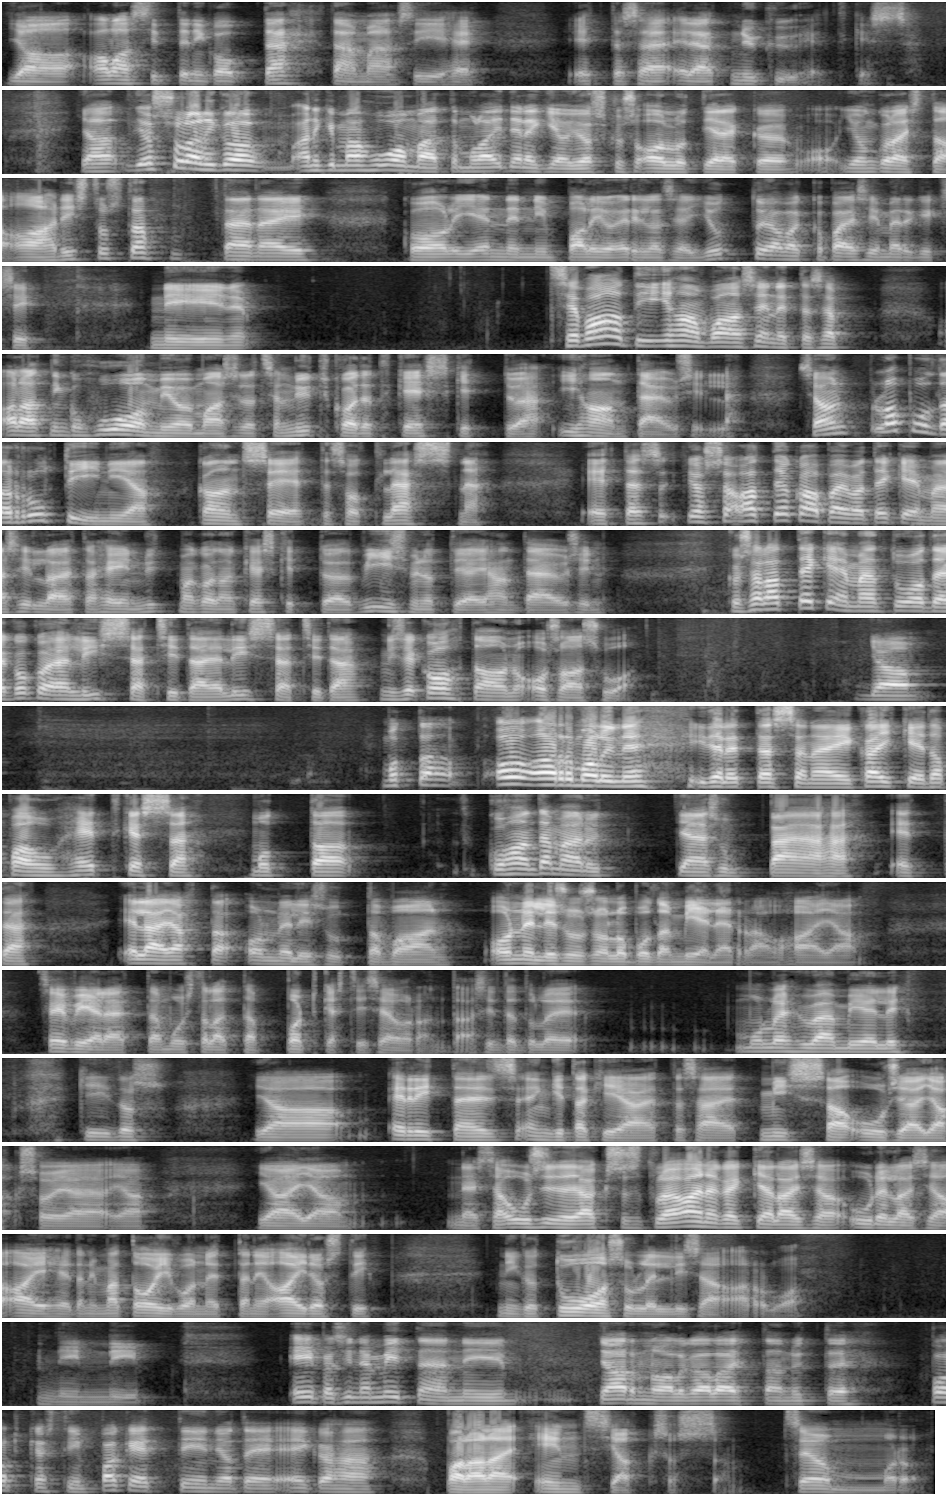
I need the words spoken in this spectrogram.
Ja ala sitten niin tähtäämään siihen, että sä elät nykyhetkessä. Ja jos sulla, niin kuin, ainakin mä huomaan, että mulla itselläkin on joskus ollut, tiedätkö, jonkunlaista ahdistusta. Tää ei, kun oli ennen niin paljon erilaisia juttuja, vaikkapa esimerkiksi, niin se vaatii ihan vaan sen, että sä alat niinku huomioimaan sillä, että sä nyt koetat keskittyä ihan täysillä. Se on lopulta rutiinia kans se, että sä oot läsnä. Että jos sä alat joka päivä tekemään sillä, että hei nyt mä koitan keskittyä viisi minuuttia ihan täysin. Kun sä alat tekemään tuota ja koko ajan lisät sitä ja lisät sitä, niin se kohta on osa sua. Ja... Mutta oo armollinen itselle tässä näin. Kaikki ei tapahdu hetkessä, mutta kunhan tämä nyt jää sun päähän, että elä jahta onnellisuutta vaan. Onnellisuus on lopulta mielenrauhaa ja se vielä, että muista laittaa podcasti seurantaa. Siitä tulee mulle hyvä mieli. Kiitos. Ja erittäin senkin takia, että sä et missaa uusia jaksoja ja, ja, ja näissä uusissa jaksoissa tulee aina kaikkialaisia uudenlaisia aiheita, niin mä toivon, että ne aidosti niin tuo sulle lisäarvoa. Niin, niin. Eipä siinä mitään, niin Jarno alkaa laittaa nyt podcastin pakettiin, joten eiköhän palata ensi jaksossa. Se on moro.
